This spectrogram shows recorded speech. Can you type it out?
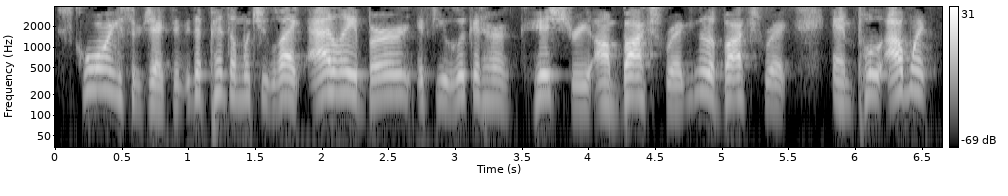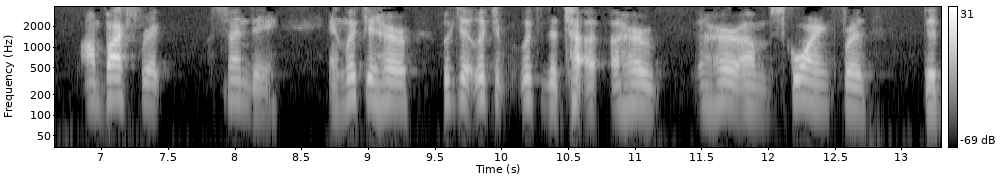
scoring is subjective. It depends on what you like. Adalaide Byrd, if you look at her history on BoxRec, you know the BoxRec, and pull. I went on BoxRec Sunday and looked at her, looked at looked at looked at the top, uh, her her um scoring for the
